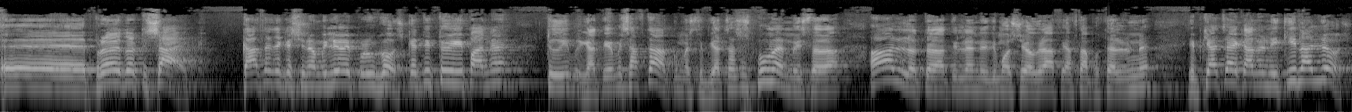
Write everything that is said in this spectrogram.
ε, πρόεδρο της ΑΕΚ. Κάθεται και συνομιλεί ο υπουργός. Και τι του είπανε, του είπε, γιατί εμείς αυτά ακούμε στην πιάτσα. Σας πούμε εμείς τώρα, άλλο τώρα τι λένε οι δημοσιογράφοι αυτά που θέλουν. Η πιάτσα η κανονική είναι αλλιώς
